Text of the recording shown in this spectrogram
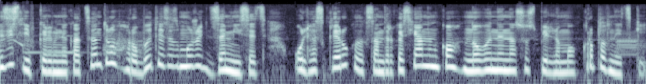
Зі слів керівника центру, робити це зможуть за місяць. Ольга Склярук, Олександр Касьяненко. Новини на Суспільному. Кропивницький.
